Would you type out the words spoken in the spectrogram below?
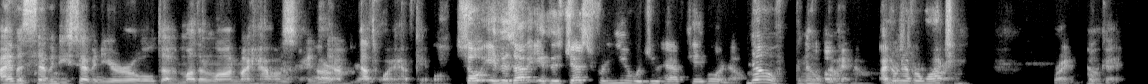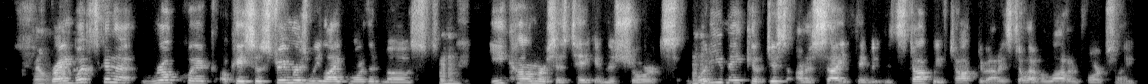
I have a 77 year old uh, mother-in-law in my house, Okay, and right, um, that's why I have cable. So if it's if it's just for you, would you have cable or no? No, no, God, Okay. no. I don't ever watch them. Right. No. Okay. No, Brian, what's gonna real quick? Okay, so streamers we like more than most. Mhm. e-commerce has taken the shorts. Mhm. What do you make of just on a side thing? The stock we've talked about, I still have a lot, unfortunately,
